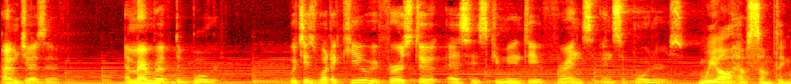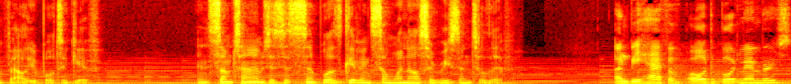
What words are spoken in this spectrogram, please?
I'm Joseph, a member of the board, which is what Akil refers to as his community of friends and supporters. we all have something valuable to give. And sometimes it's as simple as giving someone else a reason to live. On behalf of all the board members,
